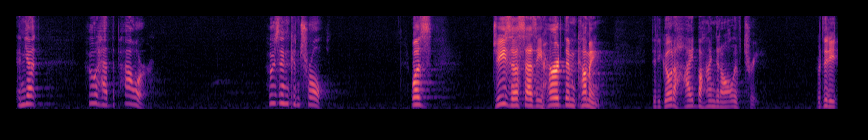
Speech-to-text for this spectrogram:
And yet, who had the power? Who's in control? Was Jesus, as he heard them coming, did he go to hide behind an olive tree? Or did he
